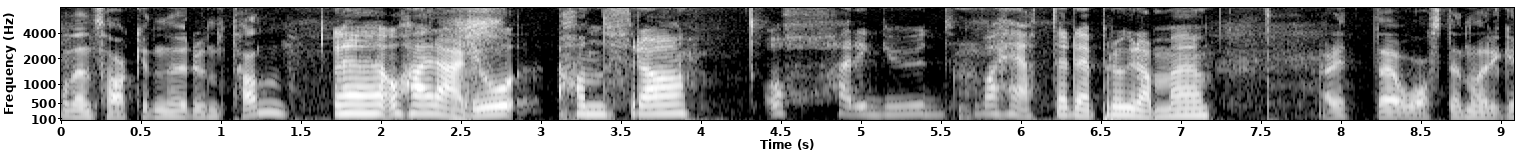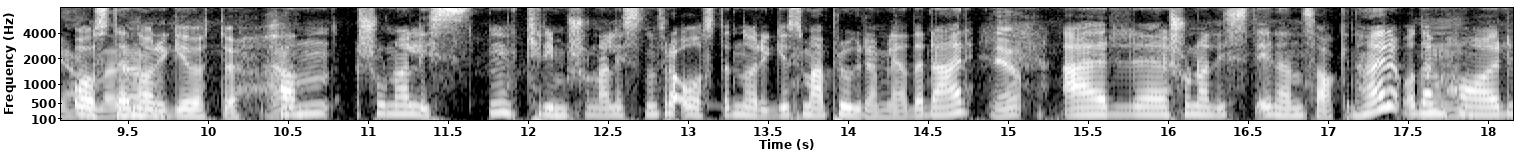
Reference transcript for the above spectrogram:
Og den saken rundt han Eh, og her er det jo han fra Å, herregud. Hva heter det programmet? Er litt uh, Åsted Norge. Åsted. Norge, vet du. Han journalisten, krimjournalisten fra Åsted Norge, som er programleder der, Ja. er eh, journalist i den saken her. Og de mm. har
